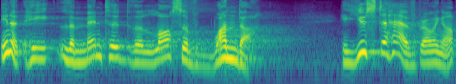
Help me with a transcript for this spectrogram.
In it, he lamented the loss of wonder he used to have growing up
